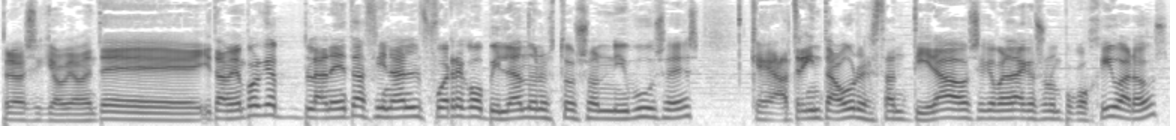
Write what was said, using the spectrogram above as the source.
pero sí que obviamente... Y también porque Planeta al final fue recopilando en estos omnibuses que a 30 euros están tirados, sí que es verdad que son un poco jíbaros.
